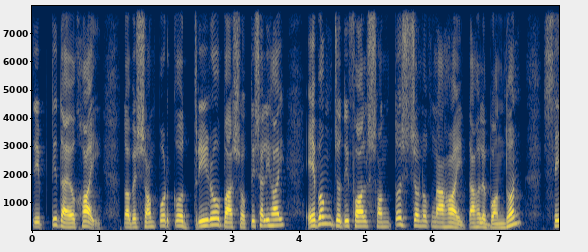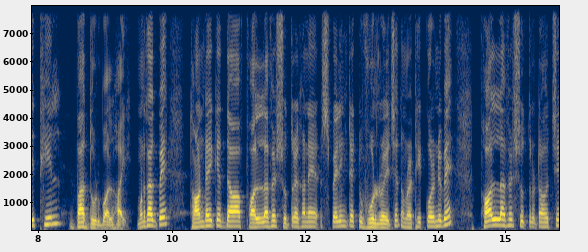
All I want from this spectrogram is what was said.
তৃপ্তিদায়ক হয়, তবে সম্পর্ক দৃঢ় বা শক্তিশালী হয় এবং যদি ফল সন্তোষজনক না হয়, তাহলে বন্ধন শিথিল বা দুর্বল হয়। মনে থাকবে থন্ডাইকের দেওয়া ফল লাভের সূত্র, এখানে স্পেলিংটা একটু ভুল রয়েছে, তোমরা ঠিক করে নেবে। ফল লাভের সূত্রটা হচ্ছে,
